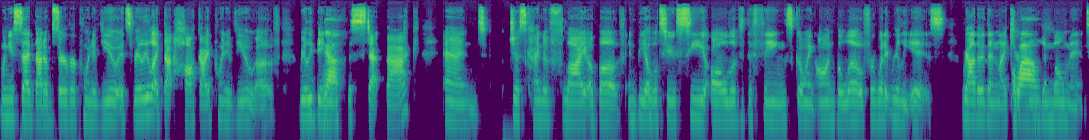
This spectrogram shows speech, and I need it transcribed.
when you said that observer point of view, it's really like that hawkeye point of view of really being yeah. able to step back and just kind of fly above and be able to see all of the things going on below for what it really is rather than like you're wow. in the moment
